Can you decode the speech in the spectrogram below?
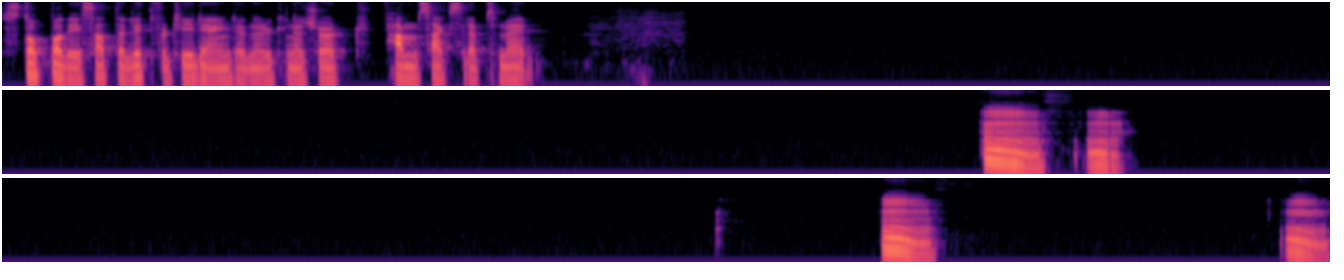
Stoppa de settet litt for tidlig, egentlig, når du kunne kjørt fem-seks reps mer. Mm, mm. Mm. Mm.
